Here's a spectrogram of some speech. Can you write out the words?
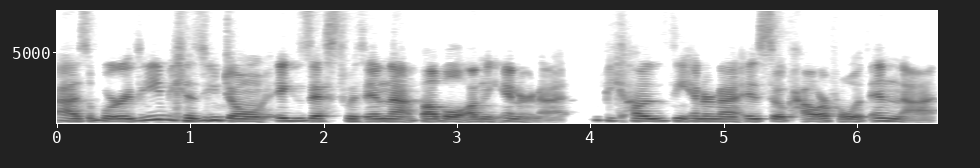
as worthy because you don't exist within that bubble on the internet because the internet is so powerful within that.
